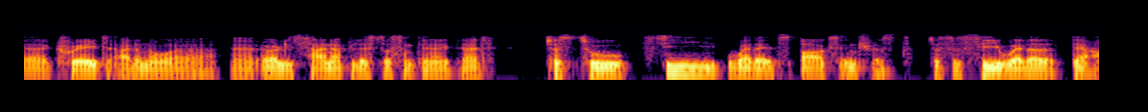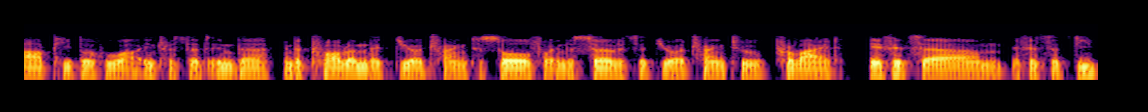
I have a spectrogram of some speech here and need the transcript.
uh, create I don't know a, a early sign up list or something like that, just to see whether it sparks interest, just to see whether there are people who are interested in the in the problem that you are trying to solve or in the service that you are trying to provide. If it's um if it's a deep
